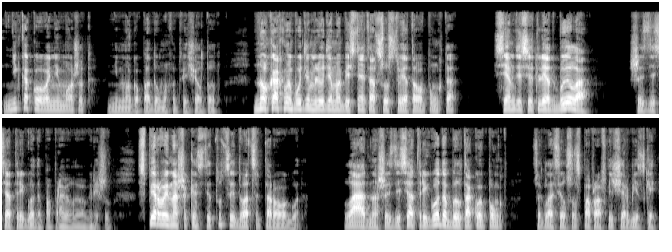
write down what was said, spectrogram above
Никакого не может, немного подумав, отвечал тот. Но как мы будем людям объяснять отсутствие этого пункта? 70 лет было? 63 года, поправил его Гришин. С первой нашей Конституции 22 -го года. Ладно, 63 года был такой пункт, согласился с поправкой Щербицкий.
